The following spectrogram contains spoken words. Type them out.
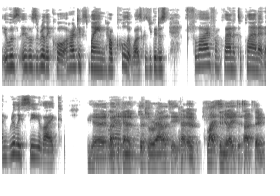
it was it was really cool. Hard to explain how cool it was because you could just fly from planet to planet and really see like Yeah, like a kind of virtual reality, kind of flight simulator type thing.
